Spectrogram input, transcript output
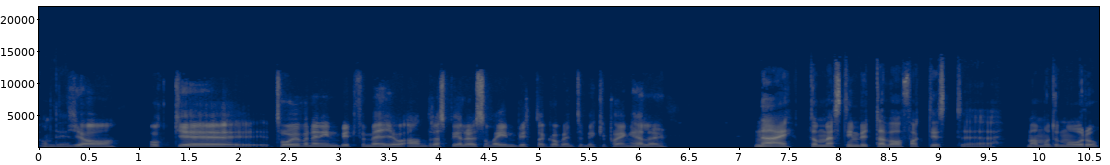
Om det... Ja, och eh, Toivonen inbytt för mig och andra spelare som var inbytta gav inte mycket poäng heller. Nej, de mest inbytta var faktiskt eh, Mamadou Moro,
